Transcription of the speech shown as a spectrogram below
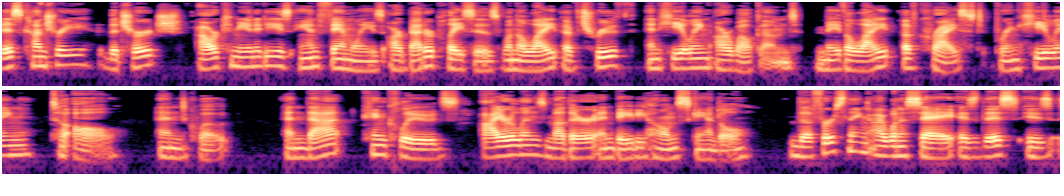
This country, the church, our communities, and families are better places when the light of truth and healing are welcomed. May the light of Christ bring healing to all. End quote. And that concludes Ireland's mother and baby home scandal. The first thing I want to say is this is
